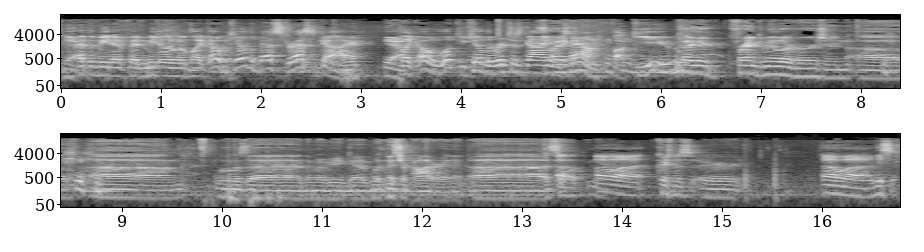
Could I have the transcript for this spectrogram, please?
Yeah. at the meetup, and immediately went like, oh, kill the best dressed guy. Yeah. It's like, oh, look, you killed the richest guy It's in like- town. Fuck you. It's like the Frank Miller version of um, what was uh, the movie uh, with Mr. Potter in it. Uh, so Oh, uh, Christmas or oh, uh, this.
